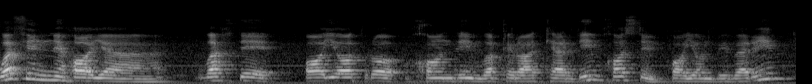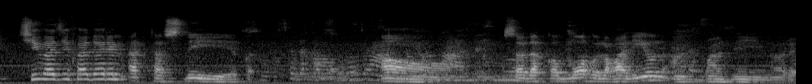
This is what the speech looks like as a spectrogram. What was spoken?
و فی نهایه وقت آیات را خواندیم و قرائت کردیم خواستیم پایان ببریم. چی وظیفه داریم؟ التصدیق. صدق الله العلی العظیم. آره.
